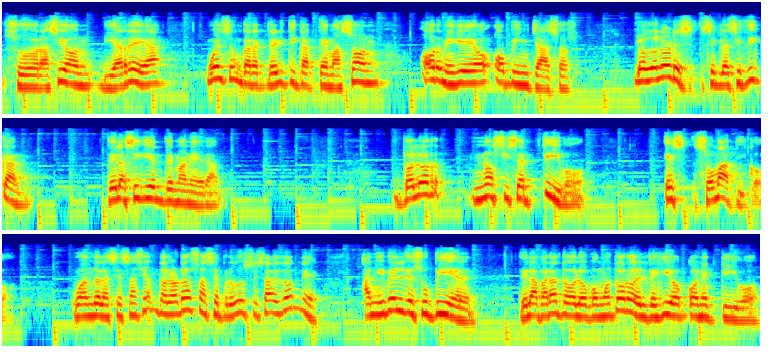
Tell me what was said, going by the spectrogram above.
sudoración, diarrea, o en su característica quemazón, hormigueo o pinchazos. Los dolores se clasifican de la siguiente manera. Dolor nociceptivo es somático. Cuando la sensación dolorosa se produce, ¿sabe dónde? A nivel de su piel, del aparato locomotor o del tejido conectivo.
